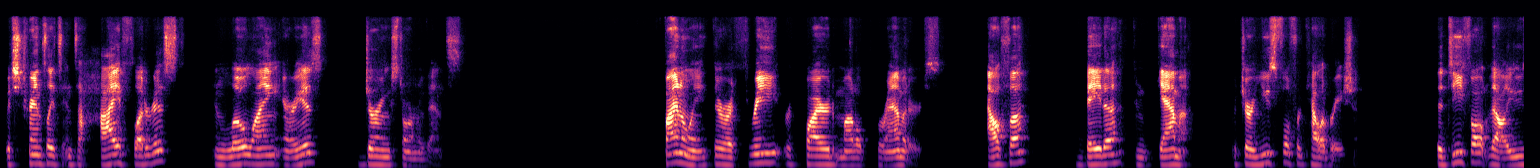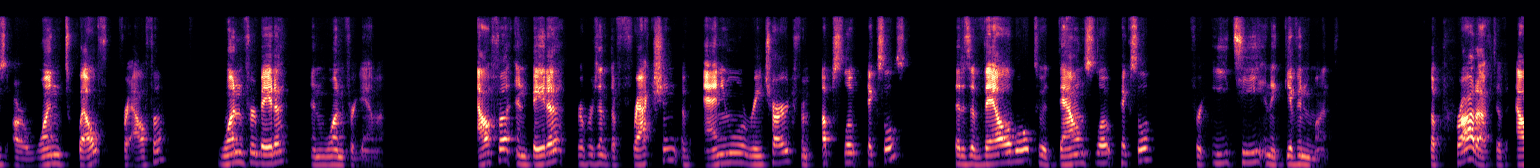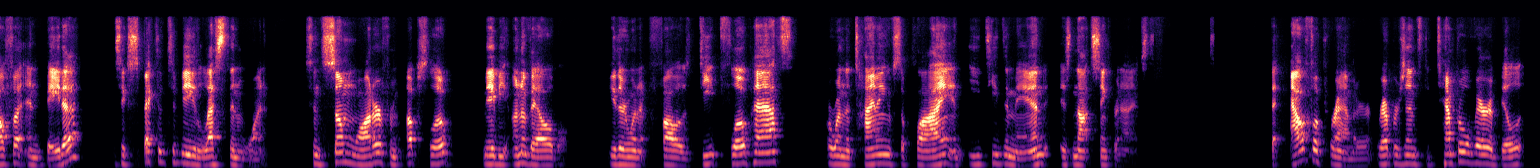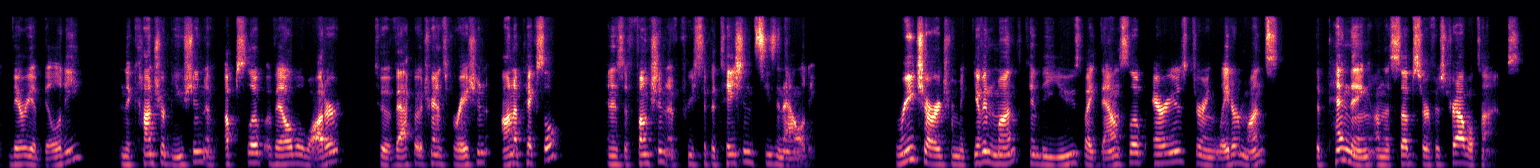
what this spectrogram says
which translates into high flood risk in low-lying areas during storm events. Finally, there are three required model parameters alpha, beta, and gamma, which are useful for calibration. The default values are 1 12th for alpha, one for beta and one for gamma. Alpha and beta represent the fraction of annual recharge from upslope pixels that is available to a downslope pixel for ET in a given month. The product of alpha and beta is expected to be less than one, since some water from upslope may be unavailable, either when it follows deep flow paths or when the timing of supply and ET demand is not synchronized. The alpha parameter represents the temporal variability and the contribution of upslope available water to evapotranspiration on a pixel and is a function of precipitation seasonality. Recharge from a given month can be used by downslope areas during later months, depending on the subsurface travel times.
